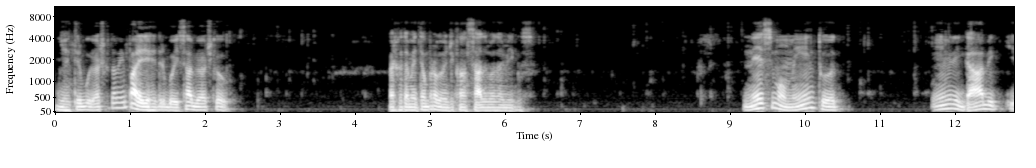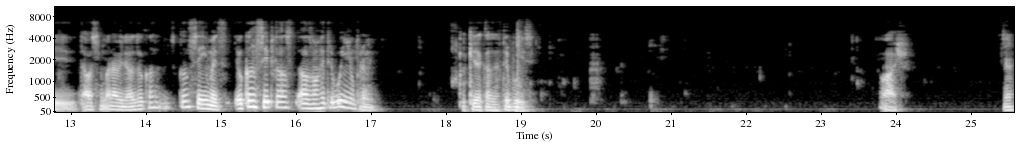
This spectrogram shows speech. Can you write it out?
De retribuir. Eu acho que eu também parei de retribuir, sabe? Eu acho que eu. Acho que eu também tenho um problema de cansado, meus amigos. Nesse momento, Emily e Gabi, que tava sendo maravilhosa, eu cansei, mas eu cansei porque elas, elas não retribuíam pra mim. Eu queria que elas retribuíssem. Eu acho. Né?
